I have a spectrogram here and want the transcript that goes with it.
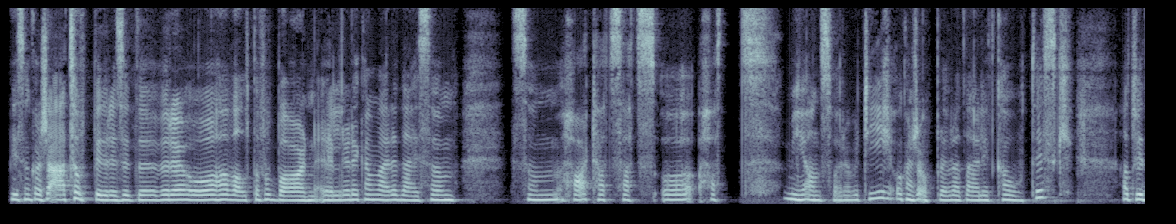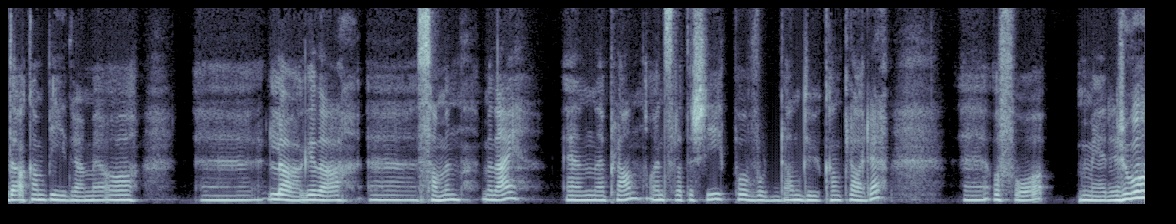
de som kanskje er toppidrettsutøvere og har valgt å få barn, eller det kan være deg som, som har tatt sats og hatt mye ansvar over tid, og kanskje opplever at det er litt kaotisk. At vi da kan bidra med å eh, lage da, eh, sammen med deg, en plan og en strategi på hvordan du kan klare eh, å få mer ro,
